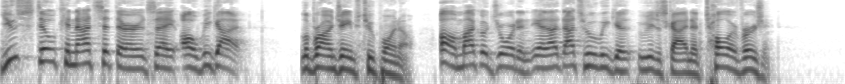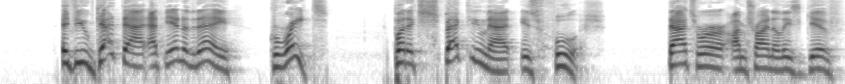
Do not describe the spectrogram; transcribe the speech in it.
You still cannot sit there and say, oh, we got LeBron James 2.0. Oh, Michael Jordan. Yeah, that, that's who we, get, we just got in a taller version. If you get that at the end of the day, great. But expecting that is foolish. That's where I'm trying to at least give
